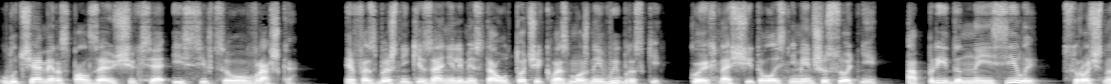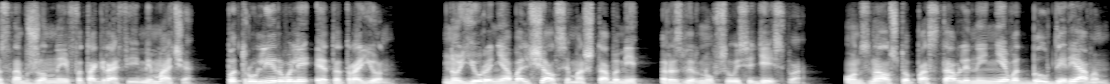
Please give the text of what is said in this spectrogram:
лучами расползающихся из сивцевого вражка. ФСБшники заняли места у точек возможной выброски, коих насчитывалось не меньше сотни, а приданные силы, срочно снабженные фотографиями матча, патрулировали этот район. Но Юра не обольщался масштабами развернувшегося действия. действа. Он знал, что поставленный невод был дырявым,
